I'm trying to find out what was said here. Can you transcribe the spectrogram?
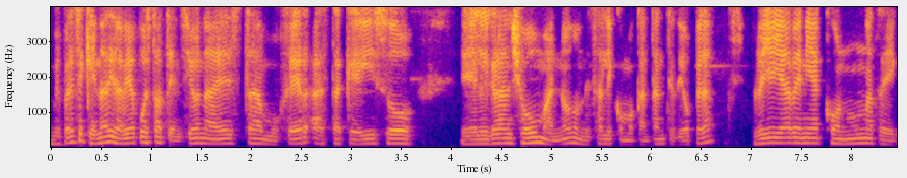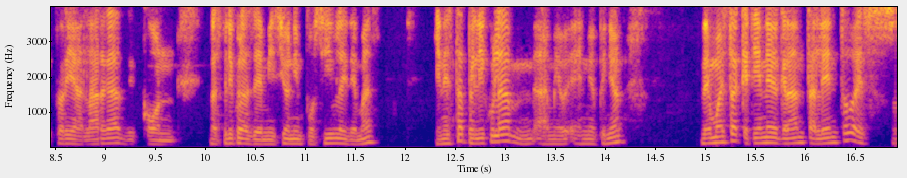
Me parece que nadie le había puesto atención a esta mujer hasta que hizo el Gran Showman, ¿no? Donde sale como cantante de ópera, pero ella ya venía con una trayectoria larga con las películas de Misión Imposible y demás. Y en esta película, en mi opinión, demuestra que tiene gran talento, es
